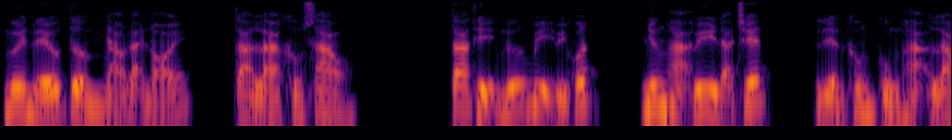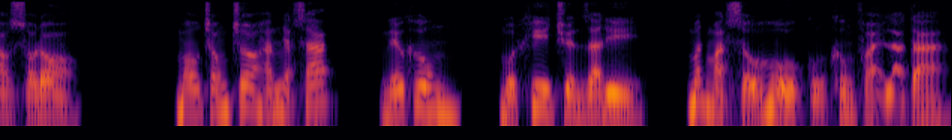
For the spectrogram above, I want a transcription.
ngươi nếu tưởng nháo đại nói, ta là không sao. Ta thị nữ bị ủy khuất, nhưng hạ huy đã chết, liền không cùng hạ lao so đo. Mau chóng cho hắn nhặt xác, nếu không, một khi truyền ra đi, mất mặt xấu hổ cũng không phải là ta.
